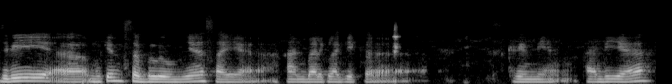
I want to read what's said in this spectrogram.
Jadi uh, mungkin sebelumnya saya akan balik lagi ke screen yang tadi ya,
